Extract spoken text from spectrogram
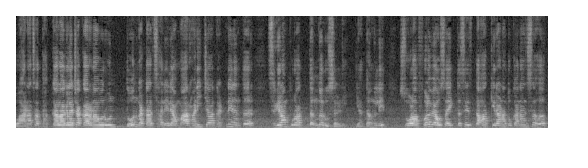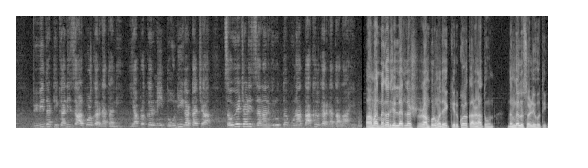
वाहनाचा धक्का लागल्याच्या कारणावरून दोन गटात झालेल्या मारहाणीच्या घटनेनंतर श्रीरामपुरात दंगल उसळली. या दंगलीत सोळा फळ व्यावसायिक तसेच दहा किराणा दुकानांसह विविध ठिकाणी जाळपोळ करण्यात आली. या प्रकरणी दोन्ही गटाच्या चव्वेचाळीस जणांविरुद्ध गुन्हा दाखल करण्यात आला आहे. अहमदनगर जिल्ह्यातल्या श्रीरामपूरमध्ये किरकोळ कारणातून दंगल उसळली होती.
